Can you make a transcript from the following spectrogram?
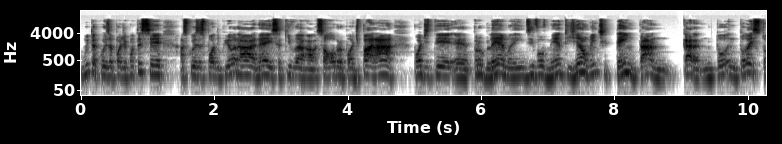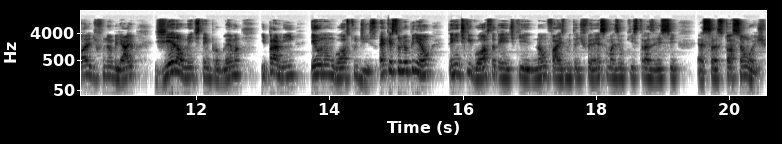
muita coisa pode acontecer, as coisas podem piorar, né? Isso aqui, essa obra pode parar, pode ter é, problema em desenvolvimento, e geralmente tem, tá? Cara, em, to, em toda a história de fundo imobiliário, geralmente tem problema, e para mim, eu não gosto disso. É questão de opinião, tem gente que gosta, tem gente que não faz muita diferença, mas eu quis trazer esse, essa situação hoje.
